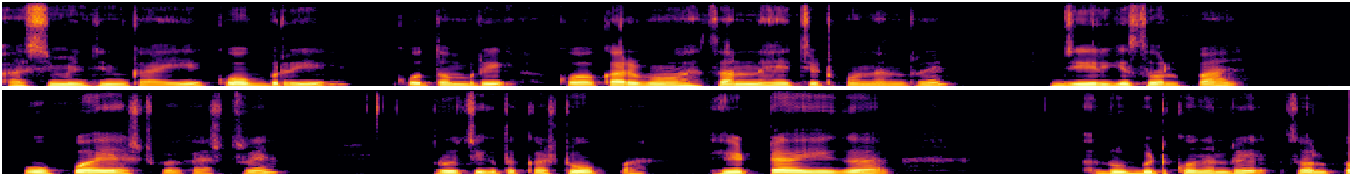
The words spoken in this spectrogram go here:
ಹಸಿಮೆಣ್ಸಿನ್ಕಾಯಿ ಕೊಬ್ಬರಿ ಕೊತ್ತಂಬರಿ ಕರಿಬೇವು ಸಣ್ಣ ಹೆಚ್ಚಿಟ್ಕೊಂಡೇನಿ ರೀ ಜೀರಿಗೆ ಸ್ವಲ್ಪ, ಉಪ್ಪು ಎಷ್ಟು ಬೇಕು ಅಷ್ಟು ರೀ ರುಚಿಗೆ ತಕ್ಕಷ್ಟು ಉಪ್ಪು. ಹಿಟ್ಟು ಈಗ ರುಬ್ಬಿಟ್ಕೊಂಡೇನಿ ರೀ ಸ್ವಲ್ಪ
